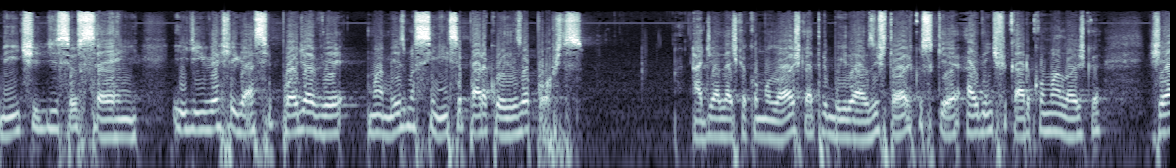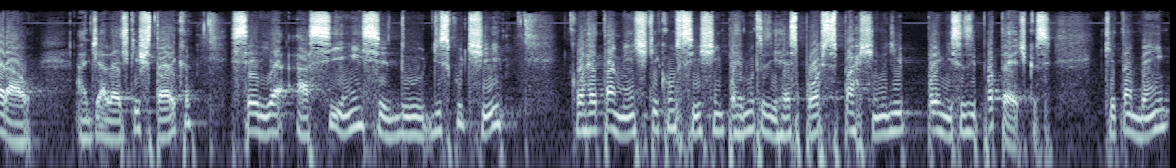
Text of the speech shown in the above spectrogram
de seu cerne e de investigar se pode haver uma mesma ciência para coisas opostas. A dialética como lógica é atribuída aos históricos, que a identificaram como a lógica geral. A dialética histórica seria a ciência do discutir corretamente, que consiste em perguntas e respostas partindo de premissas hipotéticas, que também,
